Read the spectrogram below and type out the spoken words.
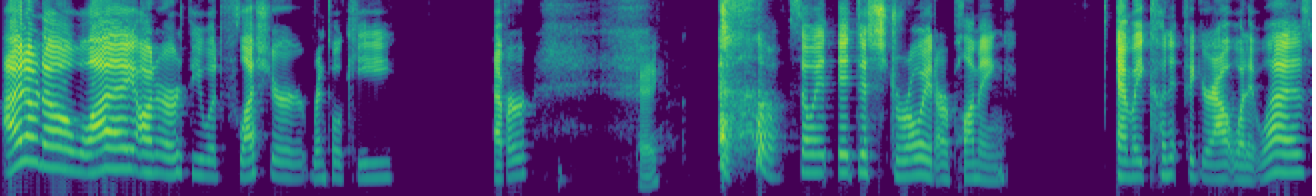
I don't know why on earth you would flush your rental key ever. Okay. so it it destroyed our plumbing. And we couldn't figure out what it was.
